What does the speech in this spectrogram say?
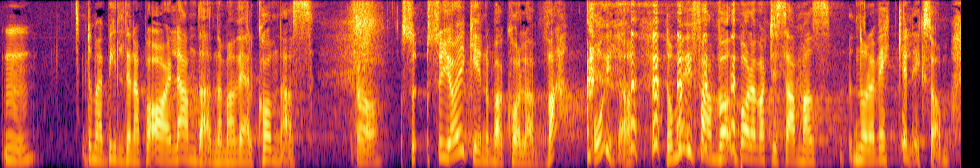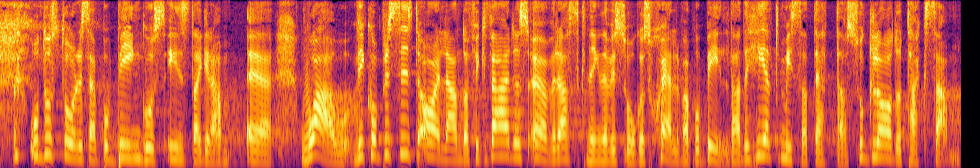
Mm. De här bilderna på Arlanda när man välkomnas. Ja. Så, så jag gick in och bara kollade, va? Oj då, de har ju fan bara varit tillsammans några veckor liksom. Och då står det så här på Bingos Instagram, eh, wow, vi kom precis till Arlanda och fick världens överraskning när vi såg oss själva på bild. Hade helt missat detta, så glad och tacksam.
